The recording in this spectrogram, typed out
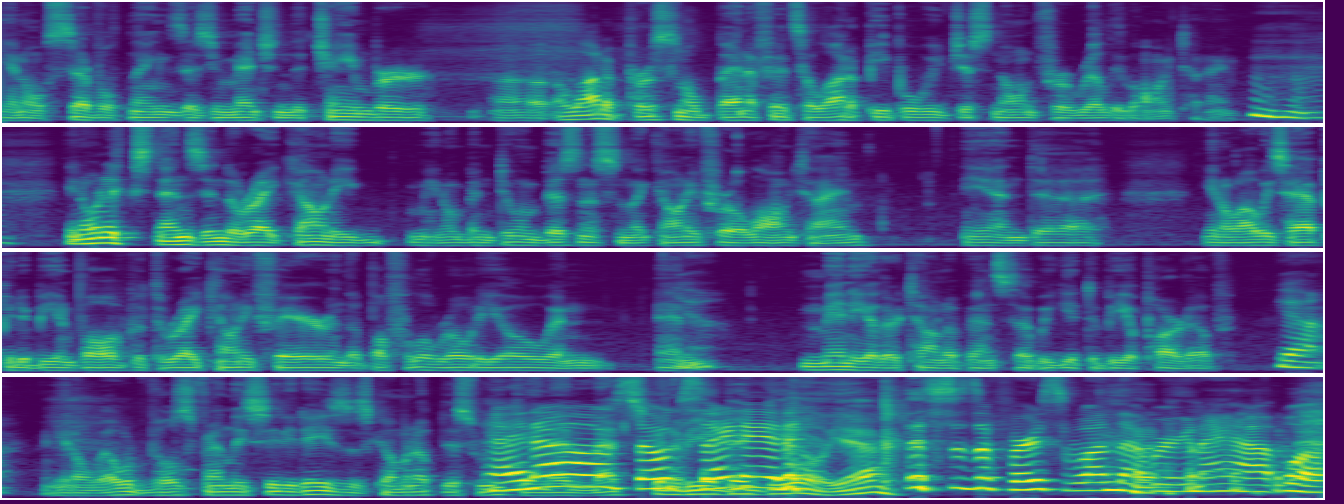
you know, several things, as you mentioned, the chamber, uh, a lot of personal benefits, a lot of people we've just known for a really long time hmm you know, it extends into Wright County. You know, been doing business in the county for a long time, and uh, you know, always happy to be involved with the Wright County Fair and the Buffalo Rodeo and and Yeah. many other town events that we get to be a part of. Yeah. You know, Albertville's Friendly City Days is coming up this I weekend, know, I'm and that's so going to be a big excited. deal. Yeah. This is the first one that we're gonna have. Well,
